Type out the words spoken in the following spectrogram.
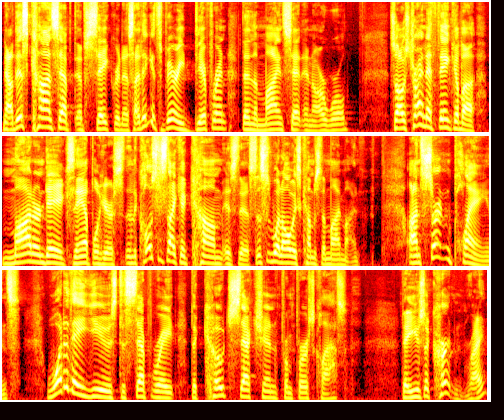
Now, this concept of sacredness, I think it's very different than the mindset in our world. So I was trying to think of a modern day example here. the closest I could come is this. This is what always comes to my mind. On certain planes, what do they use to separate the coach section from first class? They use a curtain, right?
